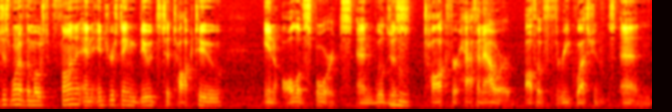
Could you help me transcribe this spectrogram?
just one of the most fun and interesting dudes to talk to in all of sports and we'll just mm-hmm. talk for half an hour off of three questions and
